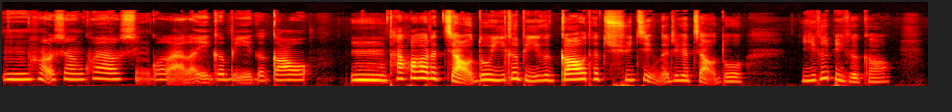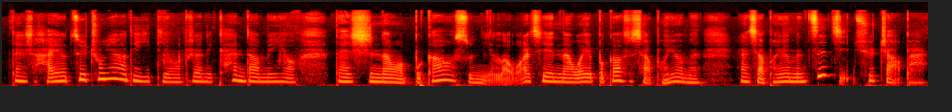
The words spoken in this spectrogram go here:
嗯，好像快要醒过来了，一个比一个高。嗯，他画画的角度一个比一个高，他取景的这个角度一个比一个高。但是还有最重要的一点，我不知道你看到没有？但是呢，我不告诉你了，而且呢，我也不告诉小朋友们，让小朋友们自己去找吧。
